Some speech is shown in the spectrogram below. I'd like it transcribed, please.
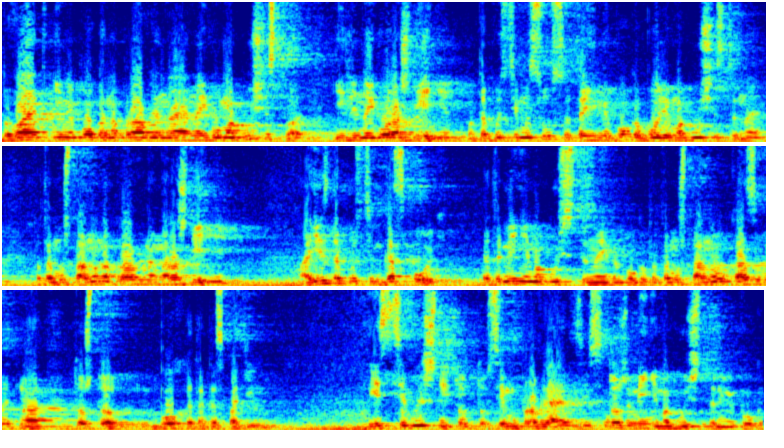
Бывает имя Бога, направленное на Его могущество или на Его рождение. Вот, допустим, Иисус — это имя Бога более могущественное, потому что оно направлено на рождение. А есть, допустим, Господь. Это менее могущественное имя Бога, потому что оно указывает на то, что Бог — это Господин. Есть Всевышний, тот, кто всем управляет здесь, тоже менее могущественное имя Бога.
